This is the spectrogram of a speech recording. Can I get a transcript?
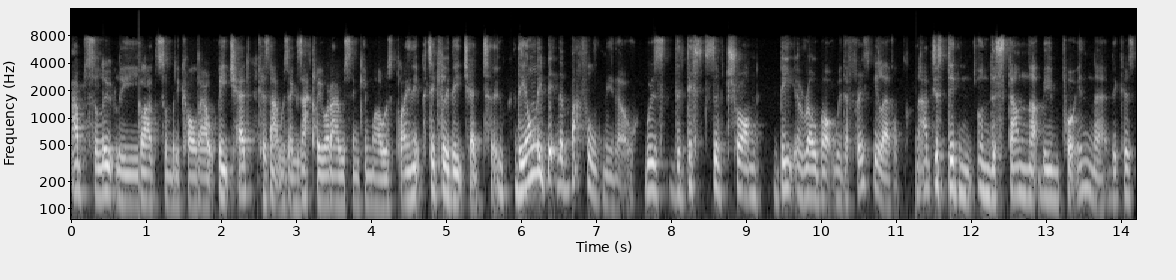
Absolutely glad somebody called out Beachhead because that was exactly what I was thinking while I was playing it, particularly Beachhead 2. The only bit that baffled me though was the discs of Tron beat a robot with a frisbee level. I just didn't understand that being put in there because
